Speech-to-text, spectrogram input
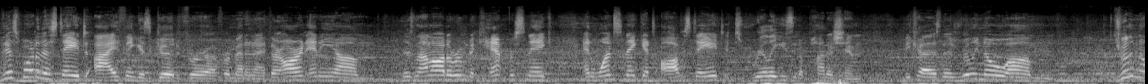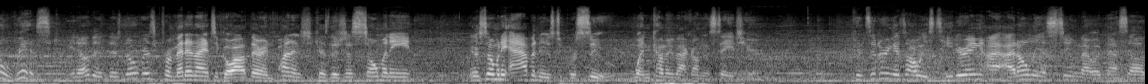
This part of the stage I think is good for uh, for Meta Knight. There aren't any um there's not a lot of room to camp for Snake, and once Snake gets off stage, it's really easy to punish him because there's really no um there's really no risk. You know, there, there's no risk for Meta Knight to go out there and punish because there's just so many there's so many avenues to pursue when coming back on the stage here considering it's always teetering, I, would only assume that would mess up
